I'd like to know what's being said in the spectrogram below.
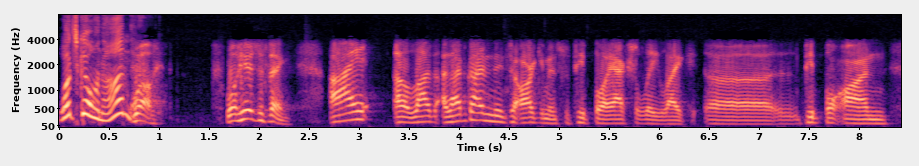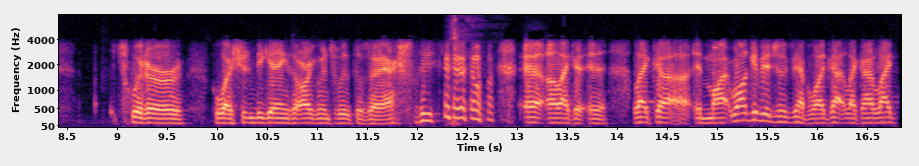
what's going on there? Well, well, here's the thing. I a lot, and I've gotten into arguments with people I actually like, uh, people on Twitter who I shouldn't be getting into arguments with because I actually uh, like uh, like uh, in my. Well, I'll give you just an example. I got like I like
